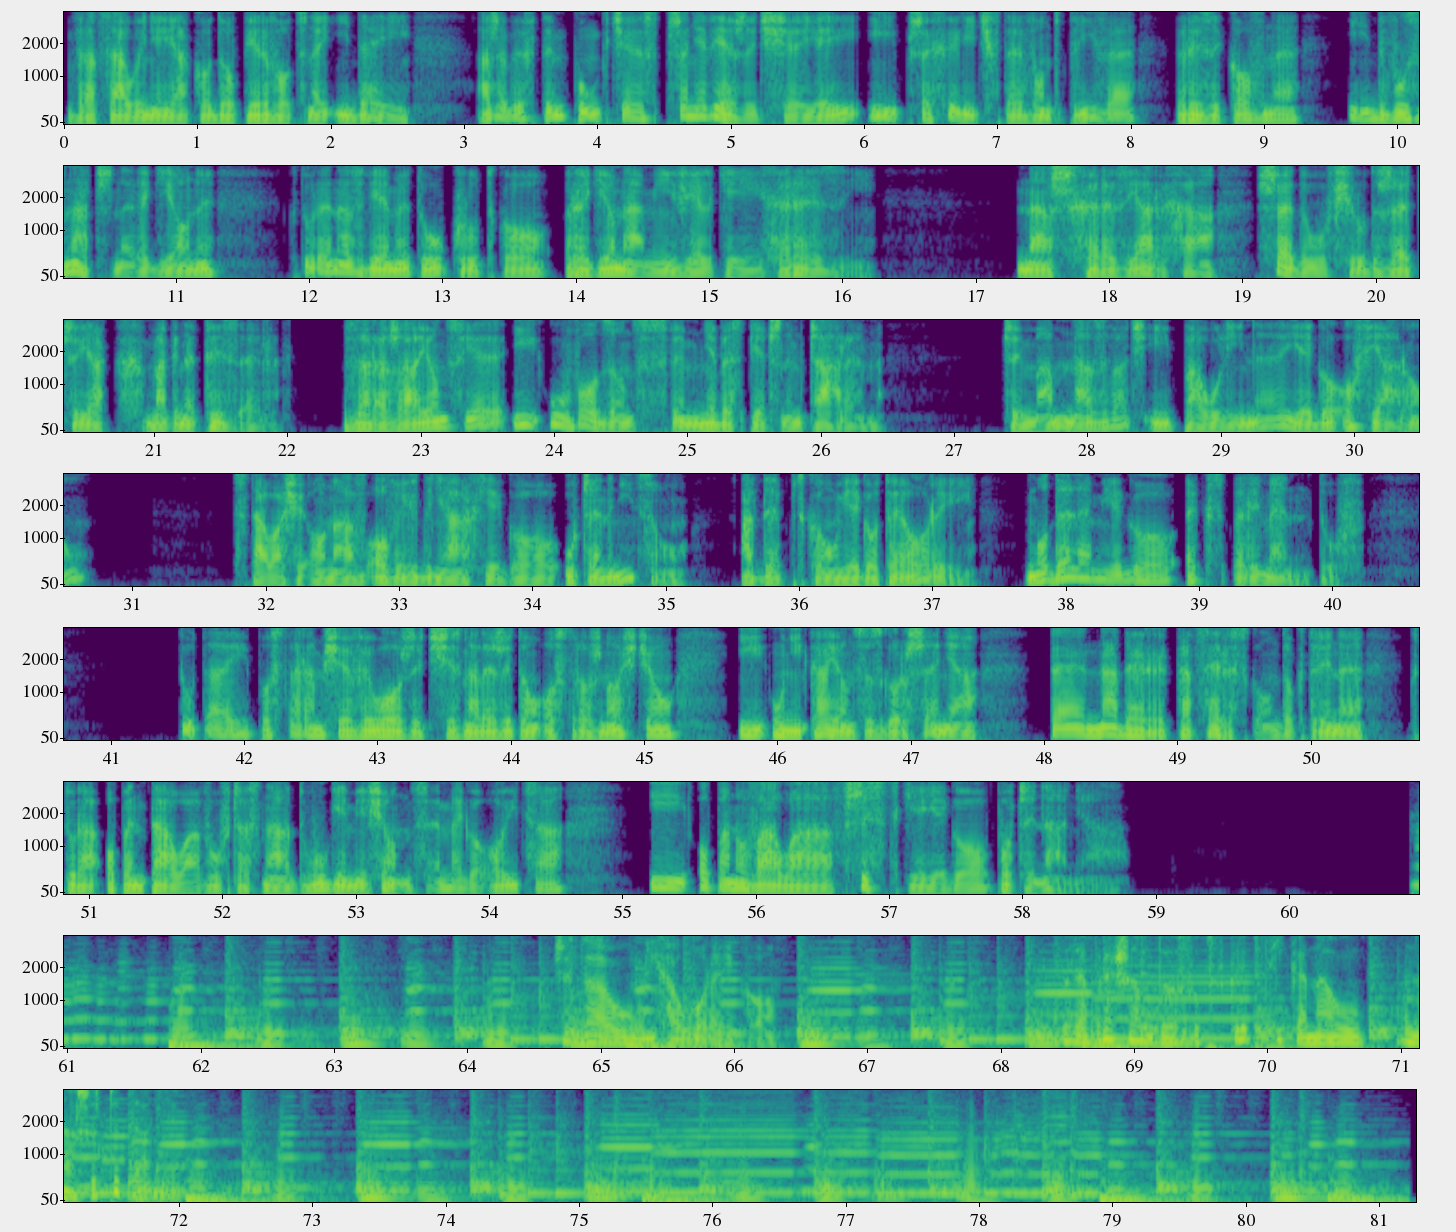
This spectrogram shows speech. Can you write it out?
wracały niejako do pierwotnej idei, ażeby w tym punkcie sprzeniewierzyć się jej i przechylić w te wątpliwe, ryzykowne i dwuznaczne regiony, które nazwiemy tu krótko regionami wielkiej herezji. Nasz herezjarcha szedł wśród rzeczy jak magnetyzer, zarażając je i uwodząc swym niebezpiecznym czarem. Czy mam nazwać i Paulinę jego ofiarą? Stała się ona w owych dniach jego uczennicą, adeptką jego teorii, modelem jego eksperymentów. Tutaj postaram się wyłożyć z należytą ostrożnością i unikając zgorszenia tę nader kacerską doktrynę, która opętała wówczas na długie miesiące mego ojca i opanowała wszystkie jego poczynania. Czytał Michał Borejko. Zapraszam do subskrypcji kanału Nasze Czytanie.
